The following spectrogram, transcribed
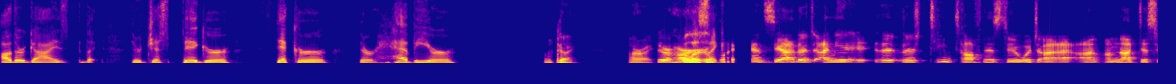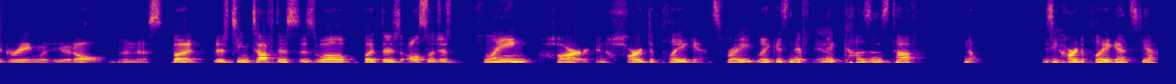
other guys that they're just bigger, thicker, they're heavier. Okay. All right. They're harder it's to like- play against. Yeah, there's. I mean, it, there, there's team toughness too, which I, I I'm not disagreeing with you at all in this. But there's team toughness as well. But there's also just playing hard and hard to play against, right? Like, is Nick, Yeah. Nick Cousins tough? No. Is he hard to play against? Yeah,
